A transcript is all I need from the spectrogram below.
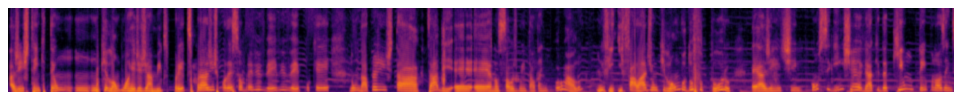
a gente tem que ter um, um, um quilombo, uma rede de amigos pretos para a gente poder sobreviver e viver, porque não dá pra gente estar, tá, sabe, é, é, a nossa saúde mental tá indo pro ralo. Enfim, e falar de um quilombo do futuro é a gente conseguir enxergar que daqui a um tempo nós ainda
